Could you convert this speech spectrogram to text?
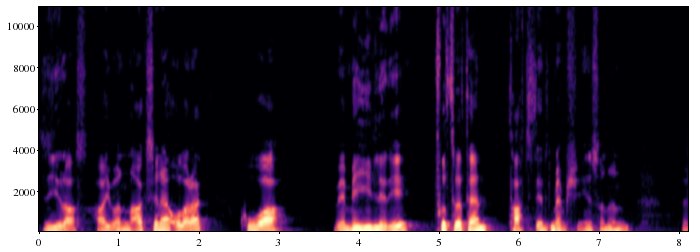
Zira hayvanın aksine olarak kuva ve meyilleri fıtraten tahdit edilmemiş. İnsanın e,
